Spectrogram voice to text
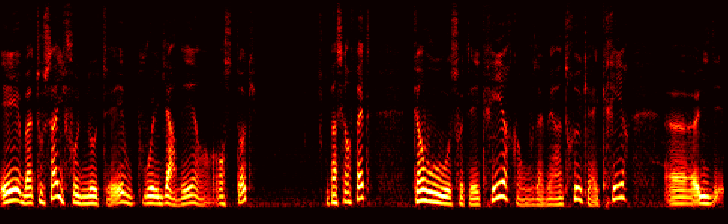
Et ben, tout ça, il faut le noter, vous pouvez le garder en, stock. Parce qu'en fait, quand vous souhaitez écrire, quand vous avez un truc à écrire, l'idée,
